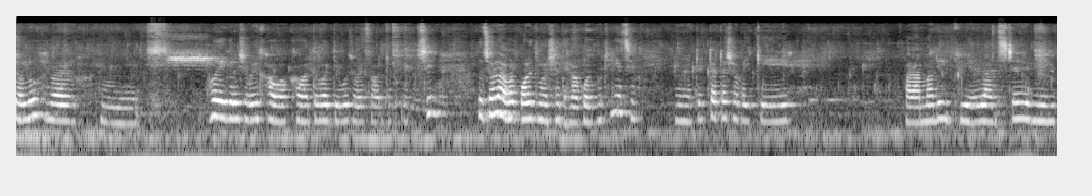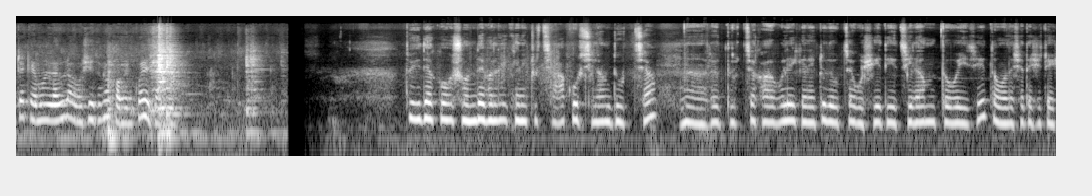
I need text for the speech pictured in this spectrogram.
চলো এবার হয়ে গেলে সবাই খাওয়া খাওয়া দাওয়া দেবো সবাই সাউন্ডটা করছে তো চলো আবার পরে তোমার সাথে দেখা করব ঠিক আছে? আহ, তো টাটা সবাইকে। আর আমার এই লাঞ্চটার মেনুটা কেমন লাগল অবশ্যই তোমরা কমেন্ট করে জানিও। তো এই দেখো সন্ধেবেলা এখানে একটু চা করছিলাম দুধ চা। হ্যাঁ, দুধ চা খাওয়া বলে এখানে একটু দুধ চা বসিয়ে দিয়েছিলাম। তো এই যে তোমাদের সাথে সেটাই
